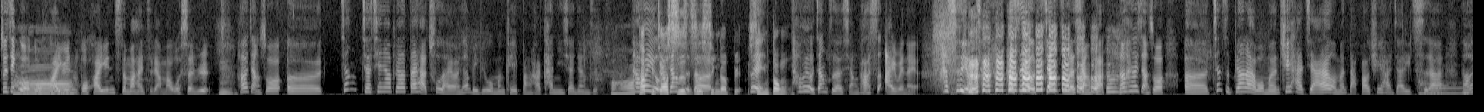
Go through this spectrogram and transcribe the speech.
最近我、我怀孕哦，我怀孕什么孩子了嘛，我生日，嗯。他就讲说，呃，这样嘉倩要不要带他出来哦？像 baby 我们可以帮他看一下这样子，哦，他会他比较有这样实质子的性的表对行动，他会有这样子的想法，是矮人来的，他是有他是有这样子的想法，然后他就讲说，呃，这样子不要啦，我们去他家啦，我们打包去他家里吃啊，然后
